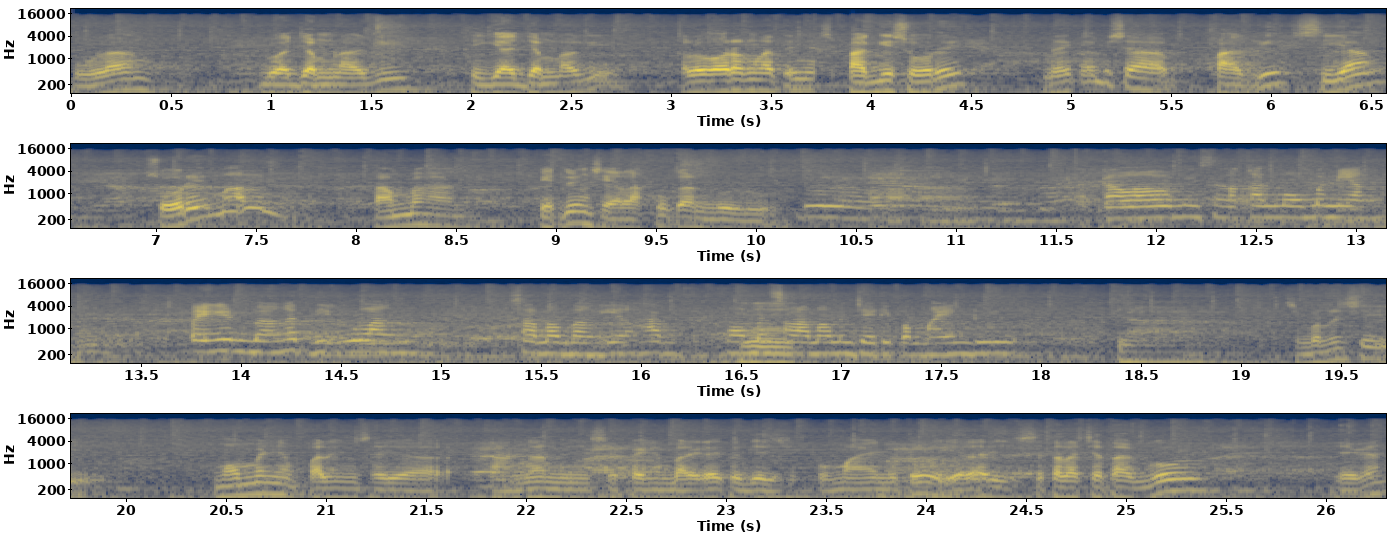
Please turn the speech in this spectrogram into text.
pulang dua jam lagi tiga jam lagi kalau orang latihannya pagi sore mereka bisa pagi siang sore malam tambahan itu yang saya lakukan dulu Dulu. Ah. Kalau misalkan momen yang pengen banget diulang sama Bang Ilham, momen Hmm. selama menjadi pemain dulu. Ya, sebenarnya sih momen yang paling saya kangen nih, saya pengen balik lagi ke jadi pemain itu ya tadi setelah cetak gol, ya kan,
